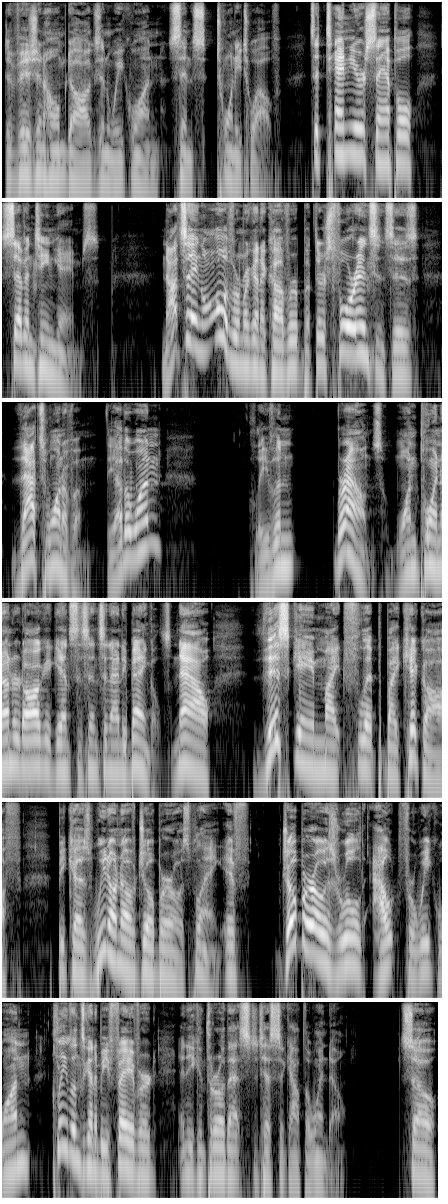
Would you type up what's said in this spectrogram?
Division home dogs in week one since 2012. It's a 10 year sample, 17 games. Not saying all of them are going to cover, but there's four instances that's one of them. The other one, Cleveland Browns, one point underdog against the Cincinnati Bengals. Now, this game might flip by kickoff because we don't know if Joe Burrow is playing. If Joe Burrow is ruled out for week one, Cleveland's going to be favored, and you can throw that statistic out the window. So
